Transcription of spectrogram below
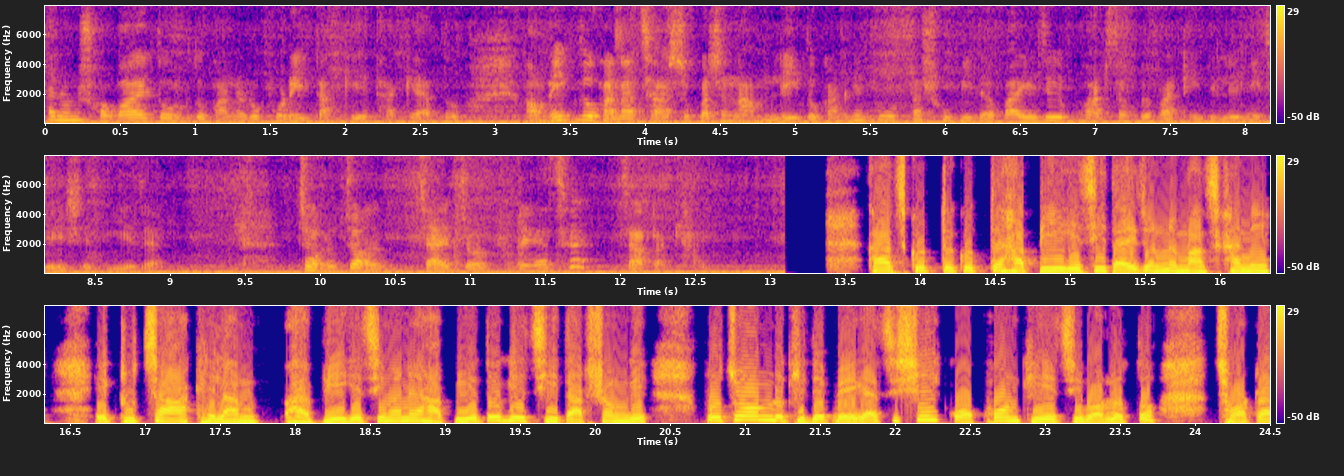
কারণ সবাই তো ওর দোকানের ওপরেই তাকিয়ে থাকে এত। অনেক দোকান আছে, আশেপাশে নামলেই দোকান, কিন্তু ওটা সুবিধা পায় যে হোয়াটসঅ্যাপে পাঠিয়ে দিলে নিজে এসে দিয়ে যায়। চলো, চল, চায়ের জল ফুটে গেছে, চাটা খাই। কাজ করতে করতে হাঁপিয়ে গেছি, তাই জন্য মাঝখানে একটু চা খেলাম। হাঁপিয়ে গেছি মানে হাঁপিয়ে তো গেছি, তার সঙ্গে প্রচণ্ড খিদে পেয়ে গেছে। সেই কখন খেয়েছি বলতো ছটা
